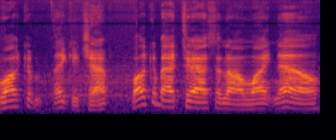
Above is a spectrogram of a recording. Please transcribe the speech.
Welcome, thank you, chap. Welcome back to Asinine right now.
